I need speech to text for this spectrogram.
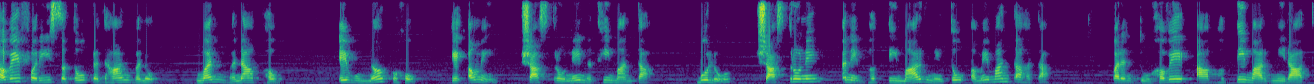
હવે ફરી સતો પ્રધાન બનો. મન મના ભવ. એવું ન કહો કે અમે શાસ્ત્રોને નથી માનતા. બોલો, શાસ્ત્રોને અને ભક્તિ માર્ગને તો અમે માનતા હતા. પરંતુ હવે આ ભક્તિ માર્ગની રાત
